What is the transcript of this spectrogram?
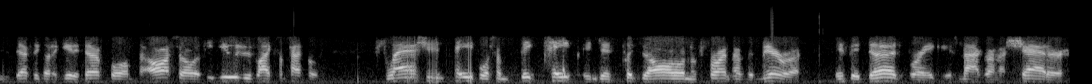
is definitely going to get it done for him. But also, if he uses like some type of flashing tape or some thick tape and just puts it all on the front of the mirror, if it does break, it's not going to shatter.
